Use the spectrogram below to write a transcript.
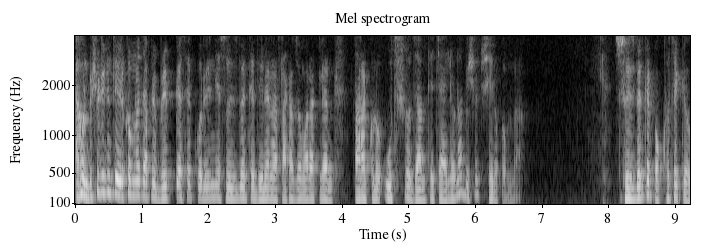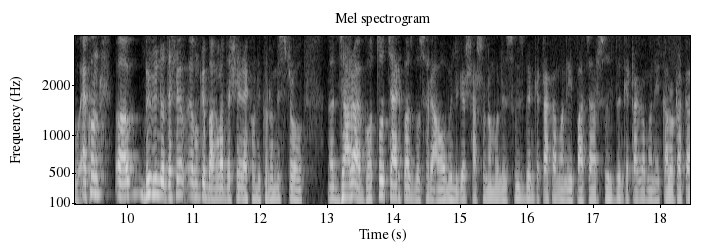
এখন বিষয়টি কিন্তু এরকম না যে আপনি ব্রিফ কেসে করে নিয়ে সুইস ব্যাংকে দিলেন আর টাকা জমা রাখলেন, তারা কোনো উৎস জানতে চাইলো না, বিষয়টি সেরকম না। সুইস ব্যাংকের পক্ষ থেকেও এখন বিভিন্ন দেশে এমনকি বাংলাদেশের এখন ইকোনমিস্টরাও যারা গত চার পাঁচ বছরে আওয়ামী লীগের শাসনামলে সুইস ব্যাংকে টাকা মানে পাচার সুইস ব্যাংকে টাকা মানে কালো টাকা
